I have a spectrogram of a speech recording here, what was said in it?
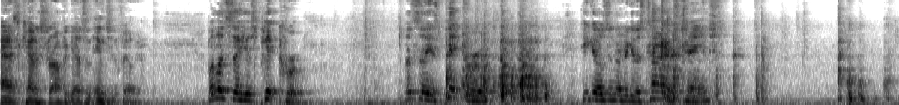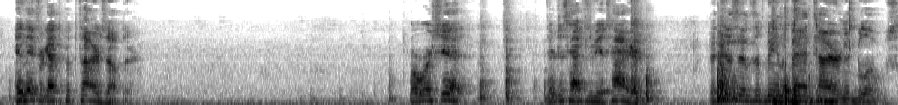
as catastrophic as an engine failure. But let's say his pit crew. Let's say his pit crew, he goes in there to get his tires changed, and they forgot to put the tires out there. Or worse yet, there just happens to be a tire that just ends up being a bad tire and it blows.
